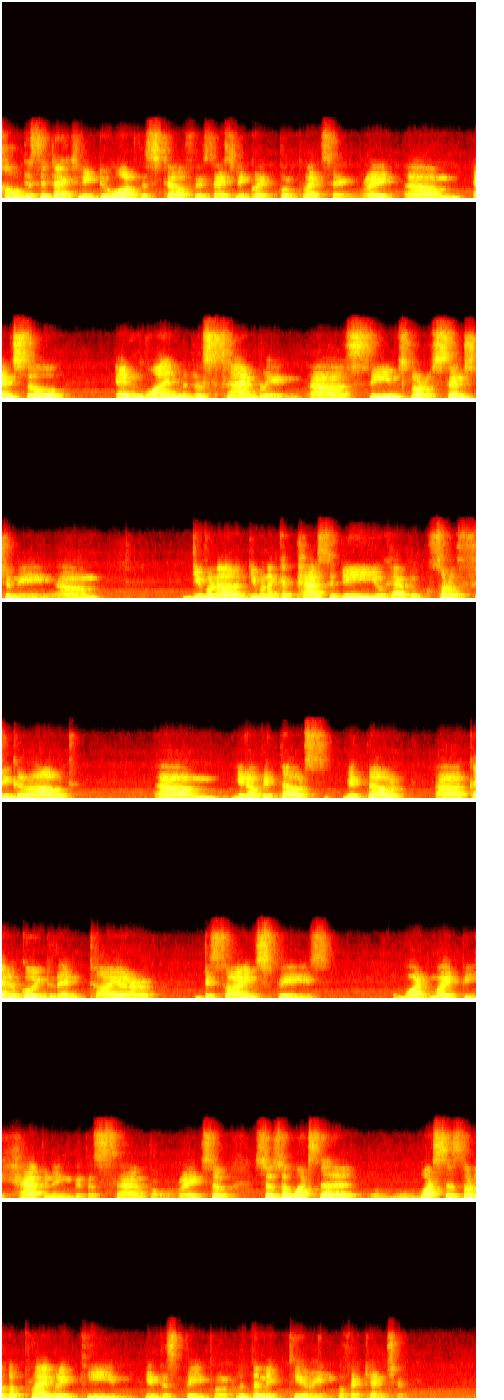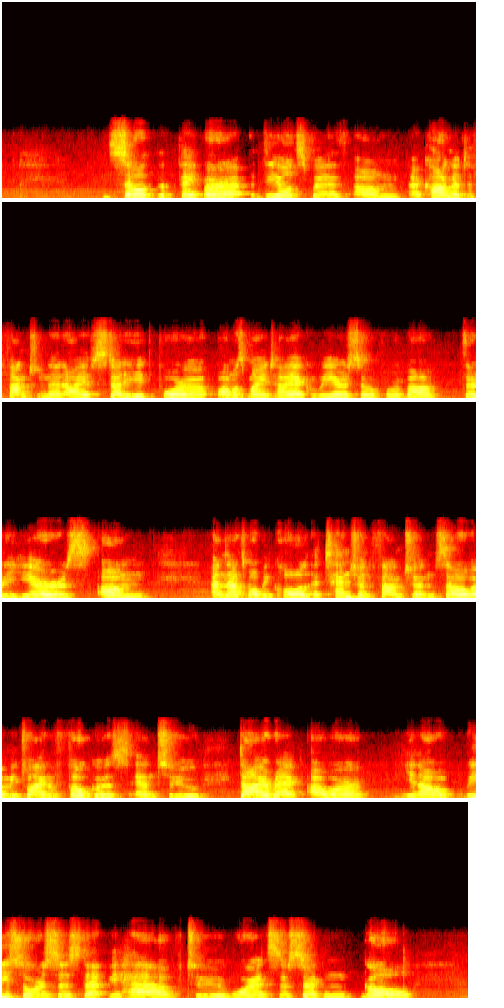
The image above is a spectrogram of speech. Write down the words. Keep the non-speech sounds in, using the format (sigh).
how does it actually do all this stuff is actually quite perplexing, right? Um, and so environmental sampling uh, seems a lot of sense to me. Um, given a given a capacity, you have to sort of figure out, um, you know, without without uh, kind of going to the entire design space, what might be happening with a sample, right? So so so what's the what's the sort of the primary theme in this paper, rhythmic theory of attention? So the paper deals with um, a cognitive function that I have studied for uh, almost my entire career, so for about 30 years. Um, and that's what we call attention function. So when we try to focus and to direct our you know resources that we have towards a certain goal,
